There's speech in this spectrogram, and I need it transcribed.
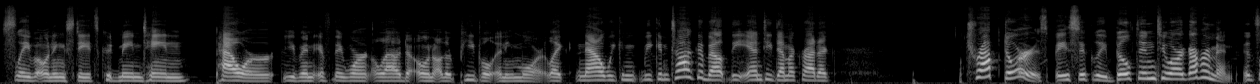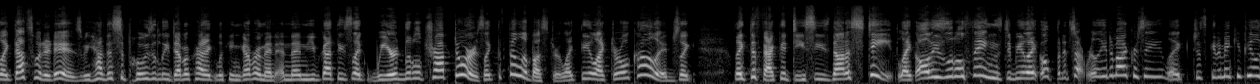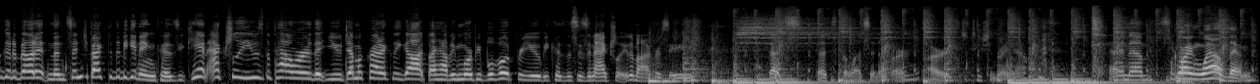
slave-owning states could maintain power even if they weren't allowed to own other people anymore. Like, now we can we can talk about the anti-democratic trapdoors basically built into our government. It's like that's what it is. We have this supposedly democratic looking government and then you've got these like weird little trapdoors like the filibuster, like the electoral college, like like the fact that DC is not a state, like all these little things to be like, "Oh, but it's not really a democracy." Like just going to make you feel good about it and then send you back to the beginning because you can't actually use the power that you democratically got by having more people vote for you because this isn't actually a democracy. That's that's the lesson of our our institution right now. And um It's going well then.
